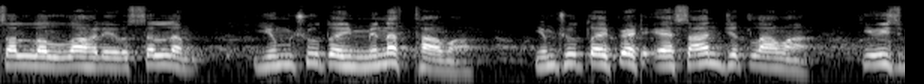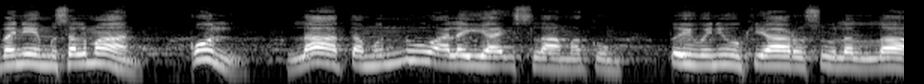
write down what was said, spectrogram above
सल्लल्लाहु अलैहि वसल्लम यम छु तुह मिन्नत थावान यम छु तुह पे एहसान जितलावान कि इस बने मुसलमान कुल ला तमुन्नू अलैया इस्लामकुम तुह वनियो या रसूल अल्लाह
